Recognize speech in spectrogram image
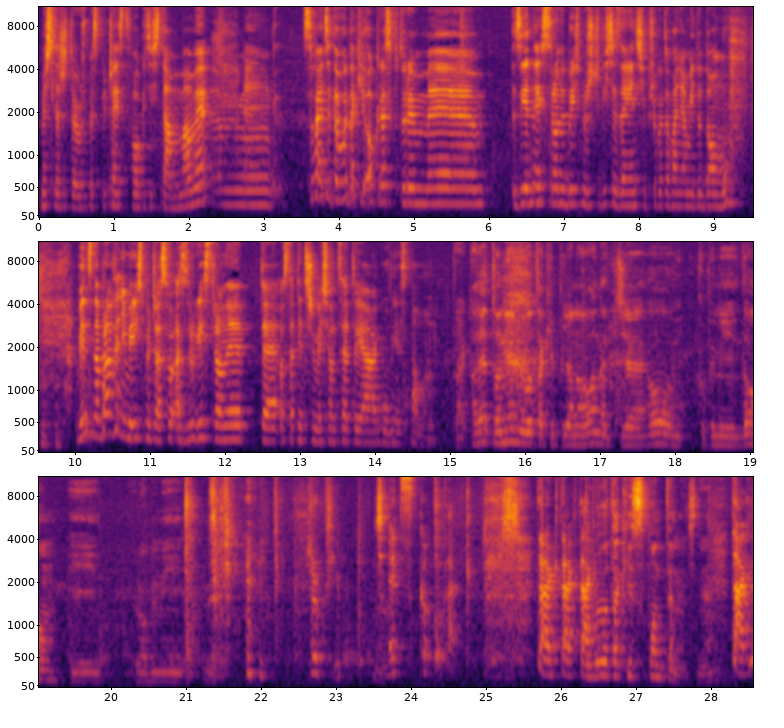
myślę, że to już bezpieczeństwo gdzieś tam mamy. Słuchajcie, to był taki okres, w którym my z jednej strony byliśmy rzeczywiście zajęci przygotowaniami do domu, więc naprawdę nie mieliśmy czasu, a z drugiej strony te ostatnie trzy miesiące to ja głównie spałam. Tak, ale to nie było takie planowane, że o, kupimy dom i robimy... wiesz. Robimy dziecko, tak. Tak, tak, To tak. było taki spontaneous, nie? Tak, no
